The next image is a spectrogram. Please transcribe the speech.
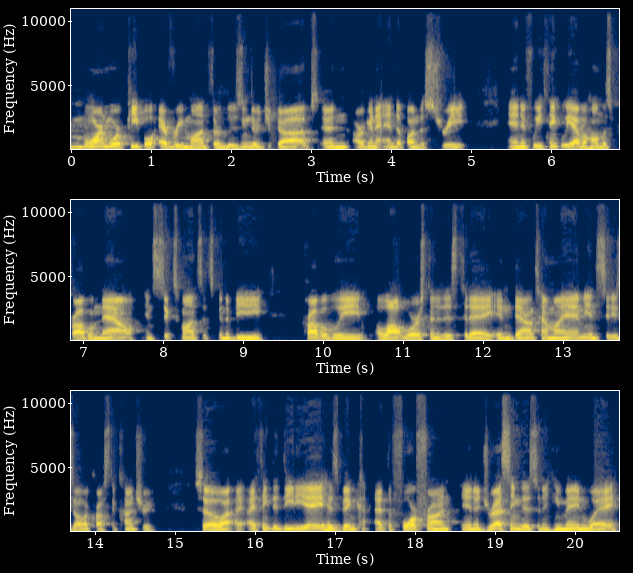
More and more people every month are losing their jobs and are going to end up on the street. And if we think we have a homeless problem now, in six months, it's going to be probably a lot worse than it is today in downtown Miami and cities all across the country. So I, I think the DDA has been at the forefront in addressing this in a humane way.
